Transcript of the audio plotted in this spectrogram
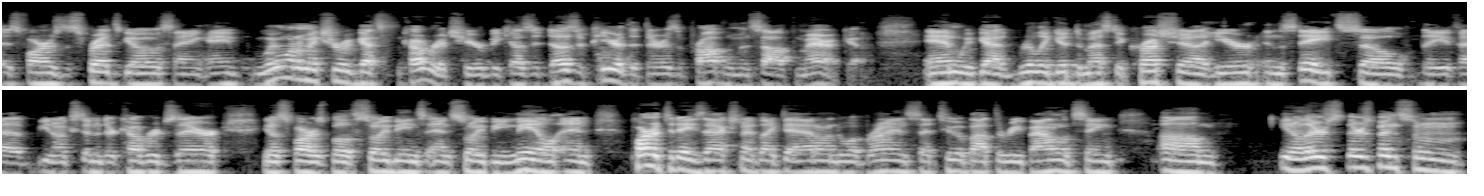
as far as the spreads go, saying, "Hey, we want to make sure we've got some coverage here because it does appear that there is a problem in South America, and we've got really good domestic crush uh, here in the states. So they've you know extended their coverage there, you know, as far as both soybeans and soybean meal." And part of today's action, I'd like to add on to what Brian said too about the rebalancing. Um, you know, there's there's been some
